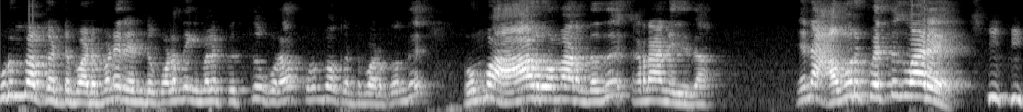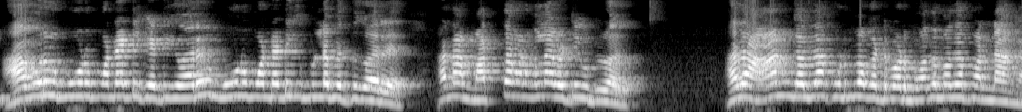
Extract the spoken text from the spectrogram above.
குடும்ப கட்டுப்பாடு பண்ணி ரெண்டு குழந்தைங்க மேலே பெற்று கூட குடும்ப கட்டுப்பாடுக்கு வந்து ரொம்ப ஆர்வமாக இருந்தது கருணாநிதி தான். ஏன்னா அவர் பெற்றுக்குவார் அவரு மூணு பொண்டாட்டி கட்டிக்குவார் மூணு பொண்டாட்டிக்கு பிள்ளை பெற்றுக்குவாரு ஆனால் மற்றவங்களாம் வெட்டி விட்டுருவாரு. அது ஆண்கள் தான் குடும்ப கட்டுப்பாடு முத முத பண்ணாங்க.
